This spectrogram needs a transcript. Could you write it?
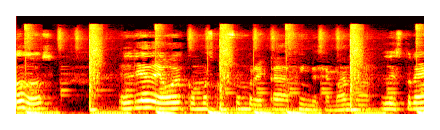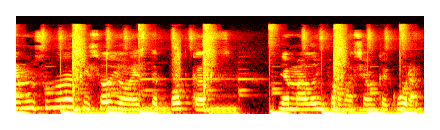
todos. El día de hoy, como es costumbre cada fin de semana, les traemos un nuevo episodio a este podcast llamado Información que cura.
